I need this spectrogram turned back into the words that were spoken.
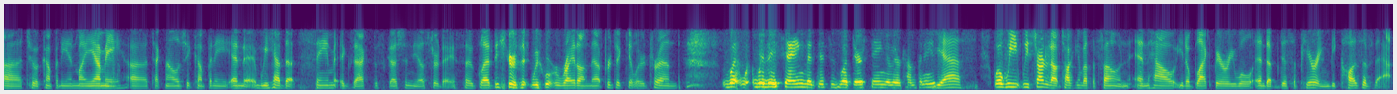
uh to a company in Miami, a technology company, and we had that same exact discussion yesterday. So glad to hear that we were right on that particular trend. What, were they saying that this is what they're seeing in their companies? Yes. Well, we we started out talking about the phone and how you know BlackBerry will end up disappearing because of that.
